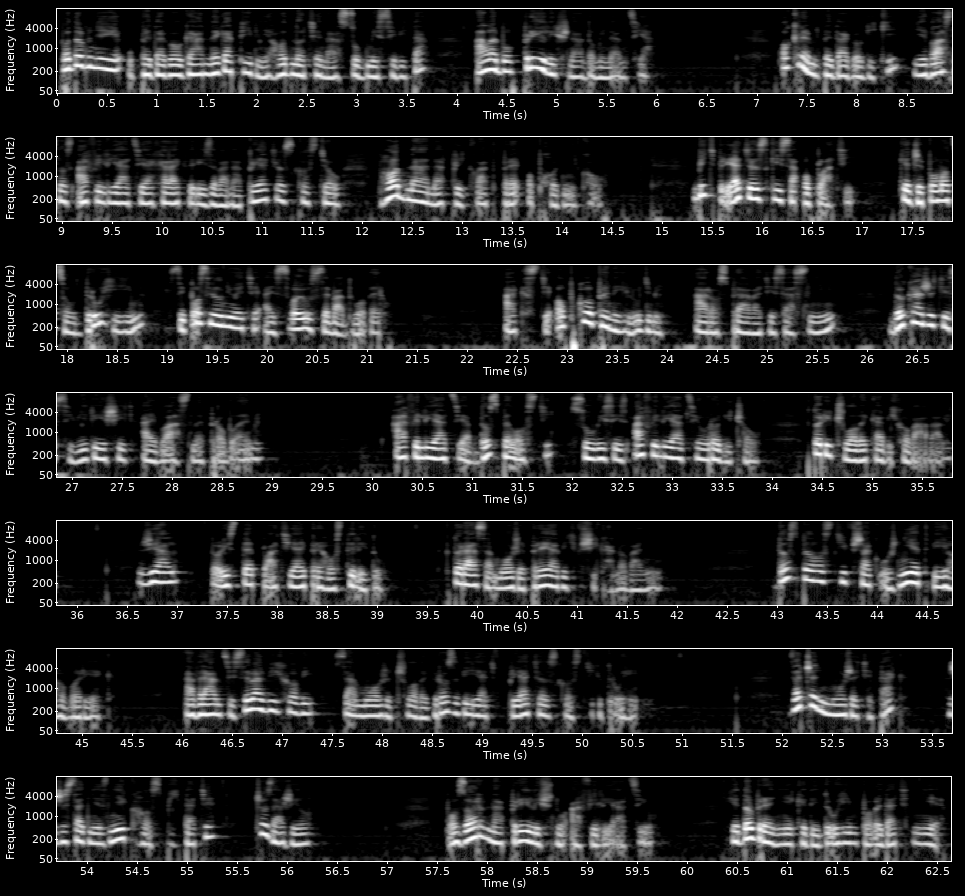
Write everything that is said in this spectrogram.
Podobne je u pedagóga negatívne hodnotená submisivita alebo prílišná dominancia. Okrem pedagogiky je vlastnosť afiliácia charakterizovaná priateľskosťou vhodná napríklad pre obchodníkov. Byť priateľský sa oplatí, keďže pomocou druhým si posilňujete aj svoju seba dôveru. Ak ste obklopení ľuďmi a rozprávate sa s nimi, dokážete si vyriešiť aj vlastné problémy. Afiliácia v dospelosti súvisí s afiliáciou rodičov, ktorí človeka vychovávali. Žiaľ, to isté platí aj pre hostilitu, ktorá sa môže prejaviť v šikanovaní. V dospelosti však už nie výhovoriek a v rámci seba výchovy sa môže človek rozvíjať v priateľskosti k druhým. Začať môžete tak, že sa dnes niekoho spýtate, čo zažil. Pozor na prílišnú afiliáciu. Je dobré niekedy druhým povedať nie.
